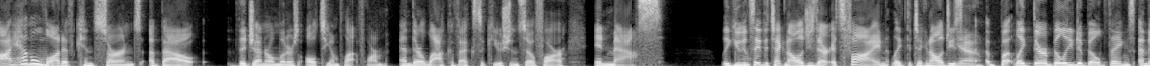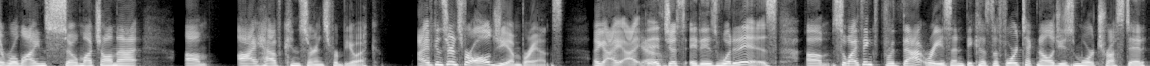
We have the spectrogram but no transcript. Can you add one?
I have Mm-hmm. a lot of concerns about the General Motors Ultium platform and their lack of execution so far in mass. Like you can say the technology's there, it's fine. Like the technology's, Yeah. but like their ability to build things and they're relying so much on that. Um, I have concerns for Buick. I have concerns for all GM brands. Like I, I Yeah. it's just it is what it is. Um, so I think for that reason, because the Ford technology is more trusted,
